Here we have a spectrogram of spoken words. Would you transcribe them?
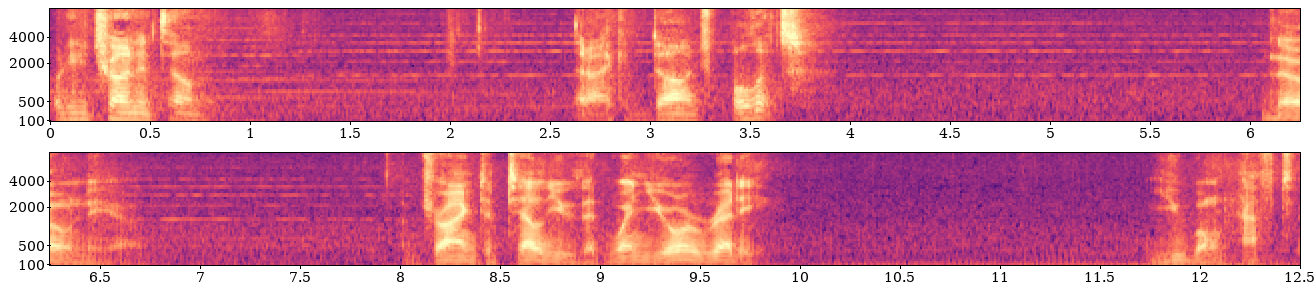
What are you trying to tell me? That I can dodge bullets? No, Neo. I'm trying to tell you that when you're ready, you won't have to.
